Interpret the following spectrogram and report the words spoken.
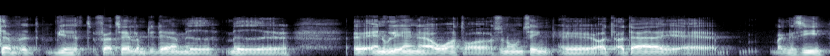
der, vi har før talt om det der med, med øh, øh, annullering af ordre og sådan nogle ting, øh, og, og der øh, man kan sige,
